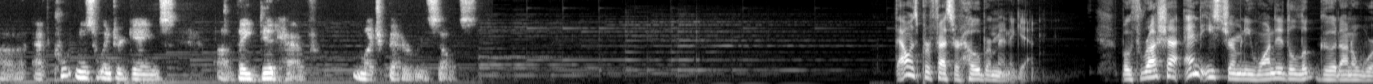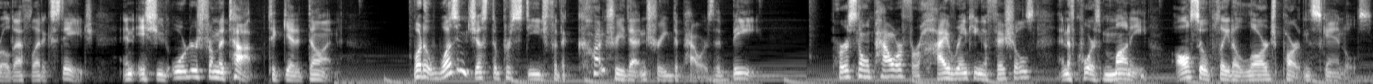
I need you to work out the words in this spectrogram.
uh, at Putin's Winter Games, uh, they did have much better results. That was Professor Hoberman again. Both Russia and East Germany wanted to look good on a world athletic stage and issued orders from the top to get it done. But it wasn't just the prestige for the country that intrigued the powers that be. Personal power for high ranking officials, and of course money, also played a large part in scandals.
